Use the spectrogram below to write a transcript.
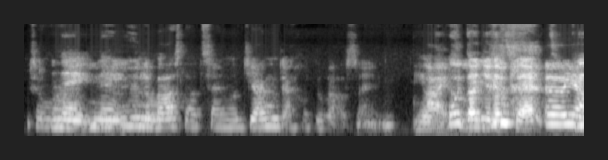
zeg maar, Nee, nee, hun, hun de baas laten zijn. Want jij moet eigenlijk de baas zijn. Heel Eigenlijk. goed dat je dat zegt. Eh, ja.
